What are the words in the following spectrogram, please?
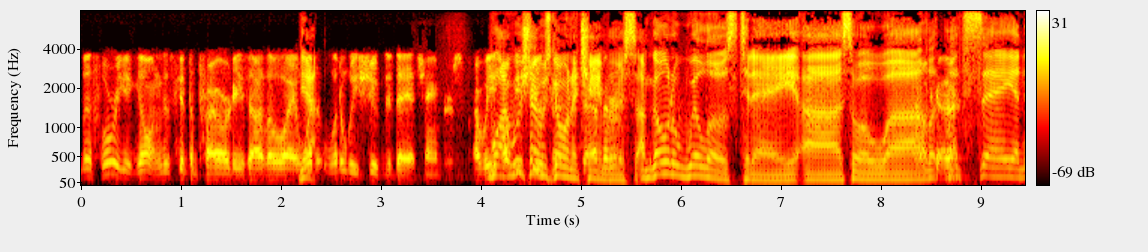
before we get going, let's get the priorities out of the way. Yeah. What, what are we shooting today at Chambers? Are we? well, I we wish I was going to seven? Chambers. I'm going to Willows today. Uh, so uh, Okay. let, us say an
